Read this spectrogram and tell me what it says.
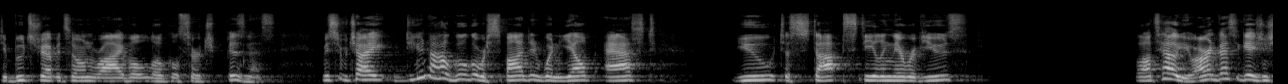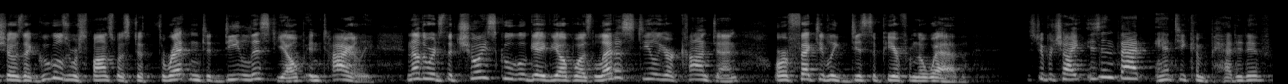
to bootstrap its own rival local search business. Mr. Pichai, do you know how Google responded when Yelp asked you to stop stealing their reviews? Well, I'll tell you, our investigation shows that Google's response was to threaten to delist Yelp entirely. In other words, the choice Google gave Yelp was let us steal your content or effectively disappear from the web. Mr. Pichai, isn't that anti-competitive?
